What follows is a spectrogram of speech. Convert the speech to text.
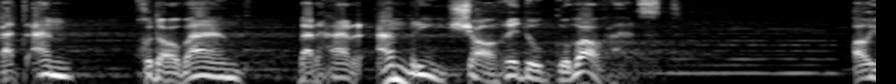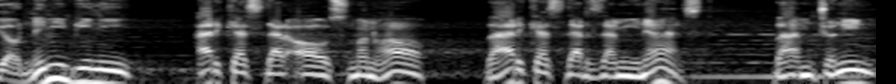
قطعا خداوند بر هر امری شاهد و گواه است. آیا نمی بینی هر کس در آسمان ها و هر کس در زمین است و همچنین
